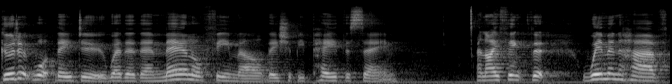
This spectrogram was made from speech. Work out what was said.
good at what they do, whether they're male or female, they should be paid the same. And I think that women have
